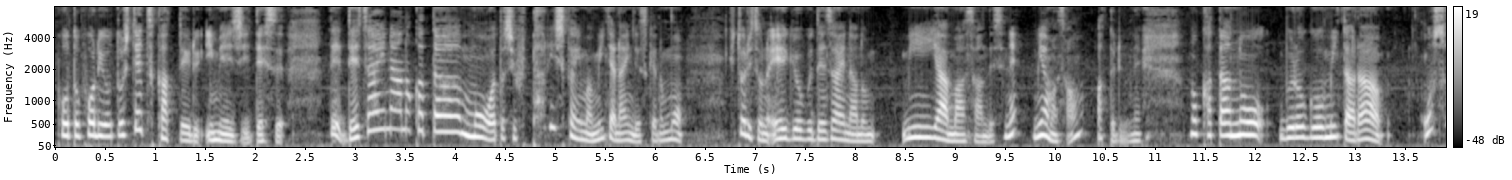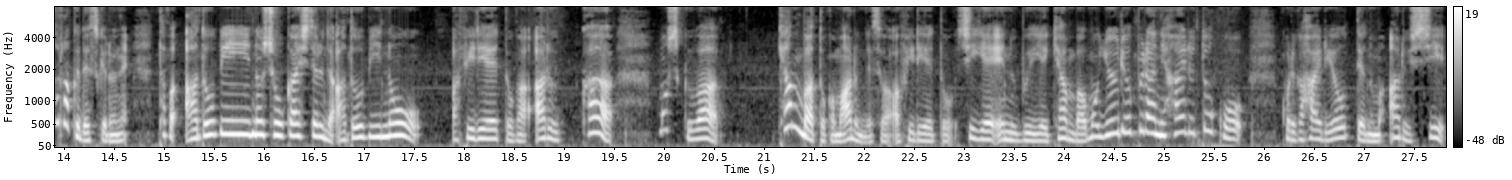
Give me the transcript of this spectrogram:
ポートフォリオとして使っているイメージです。で、デザイナーの方も私2人しか今見てないんですけども、1人その営業部デザイナーの三山さんですね。三山さん？合ってるよね。の方のブログを見たら、おそらくですけどね、多分アドビの紹介してるんで、アドビのアフィリエイトがあるか、もしくは、キャンバーとかもあるんですよ、アフィリエイト。CANVA キャンバーも有料プランに入ると、こう、これが入るよっていうのもあるし、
